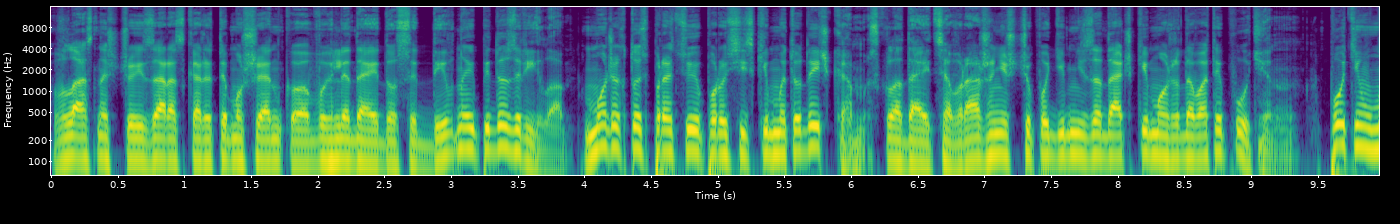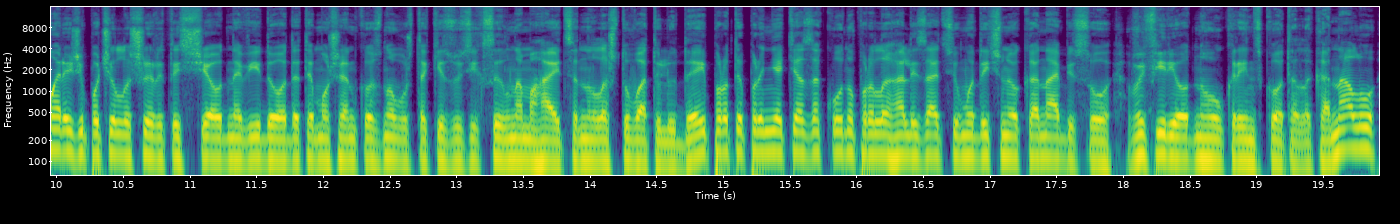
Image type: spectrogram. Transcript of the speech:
Власне, що і зараз каже Тимошенко, виглядає досить дивно і підозріло. Може, хтось працює по російським методичкам. Складається враження, що подібні задачки може давати Путін. Потім в мережі почало ширитись ще одне відео, де Тимошенко знову ж таки з усіх сил намагається налаштувати людей проти прийняття закону про легалізацію медичного канабісу в ефірі одного українського телеканалу.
